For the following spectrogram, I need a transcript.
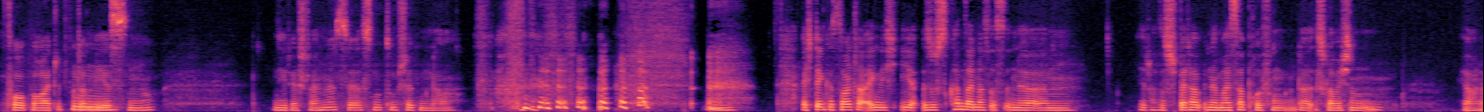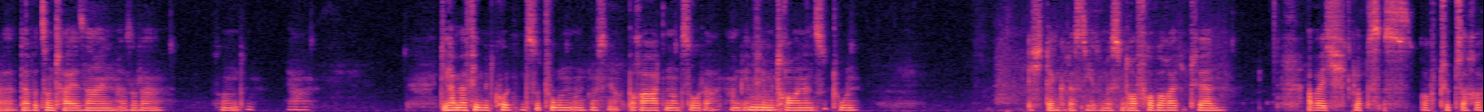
vorbereitet wird am Mhm. ehesten. Ne? Nee, der Steinmetz, der ist nur zum Schippen da. Mhm. Ich denke, es sollte eigentlich eher, also es kann sein, dass es in der, ähm, ja, dass es später in der Meisterprüfung, da ist, glaube ich, so ein, ja, da, da wird so ein Teil sein. Also da, so ein, ja. Die haben ja viel mit Kunden zu tun und müssen ja auch beraten und so. Da haben die ja viel mit Trauernden zu tun ich denke, dass die so ein bisschen darauf vorbereitet werden. Aber ich glaube, das ist auch Typsache.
